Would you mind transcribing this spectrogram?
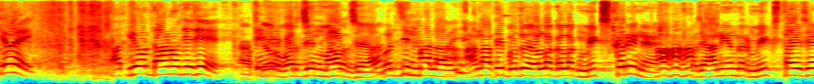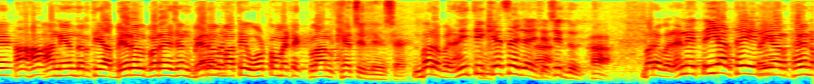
કહેવાય આ પ્યોર દાણો જે છે પ્યોર વર્જિન માલ છે વર્જિન માલ આવે આનાથી બધું અલગ અલગ મિક્સ કરીને. પછી આની અંદર મિક્સ થાય છે આની અંદરથી આ બેરલ ભરાય છે અને બેરલમાંથી ઓટોમેટિક પ્લાન ખેંચી લે છે. બરાબર. અહીંથી ખેંચાઈ જાય છે સીધું હા. બરોબર. અને તૈયાર થઈ તૈયાર થઈને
